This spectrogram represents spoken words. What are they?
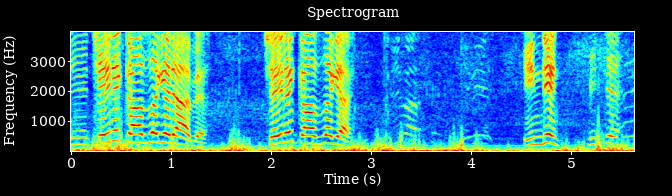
e, çeyrek gazla gel abi. Çeyrek gazla gel. İndin. Bitti.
